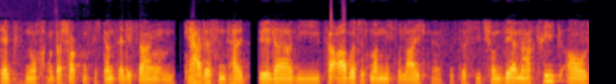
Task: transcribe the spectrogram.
selbst noch unter Schock, muss ich ganz ehrlich sagen. Und ja, das sind halt Bilder, die verarbeitet man nicht so leicht. Ne? Das, sieht schon sehr nach Krieg aus.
